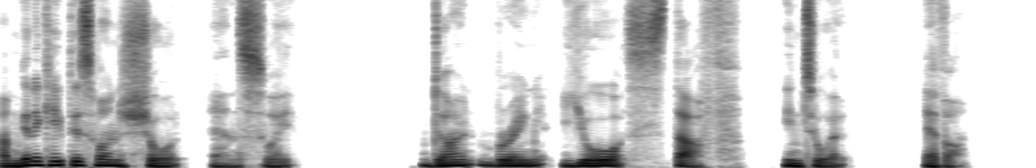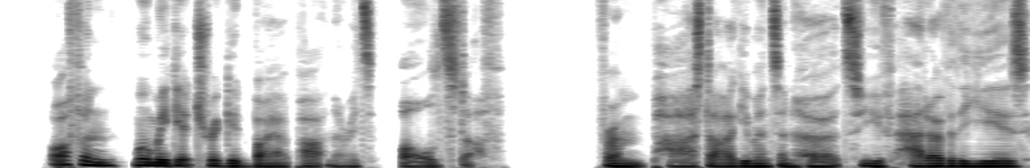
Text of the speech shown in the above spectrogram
I'm going to keep this one short and sweet. Don't bring your stuff into it, ever. Often, when we get triggered by our partner, it's old stuff from past arguments and hurts you've had over the years,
